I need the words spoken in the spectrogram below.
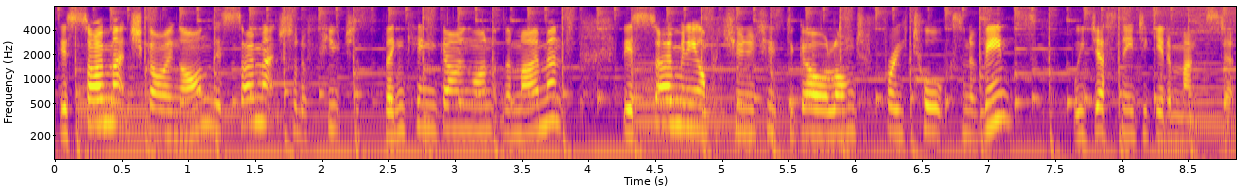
There's so much going on, there's so much sort of future thinking going on at the moment. There's so many opportunities to go along to free talks and events. We just need to get amongst it.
